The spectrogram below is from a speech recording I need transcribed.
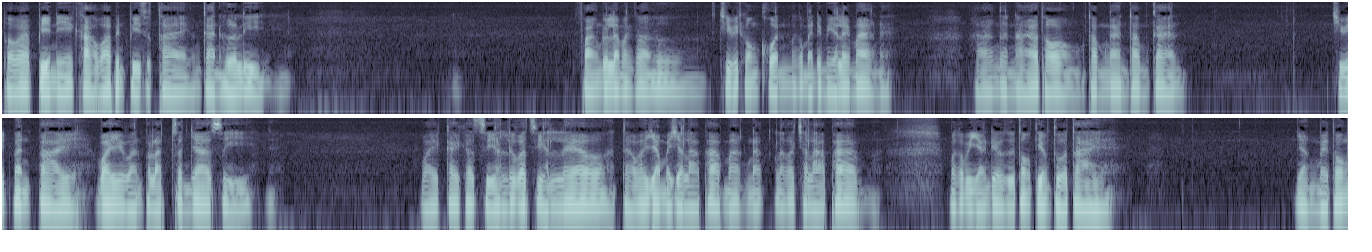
เพราะว่าปีนี้ข่าวว่าเป็นปีสุดท้ายของการเออร์ลี่ ฟังดูแล้วมันก็ เออ ชีวิตของคนมันก็ไม่ได้มีอะไรมากนะ หาเงินหาทองทำงานทำการ ชีวิตบ้านปลายวัยวันประหลัดสัญญาสีวัยใกล้เกษียณหรือว่าเสียณแล้ว แต่ว่ายังไม่ชราภาพมากนัก แล้วก็ชราภาพ มันก็มีอย่างเดียวคือต้องเตรียมตัวตาย อย่างไม่ต้อง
